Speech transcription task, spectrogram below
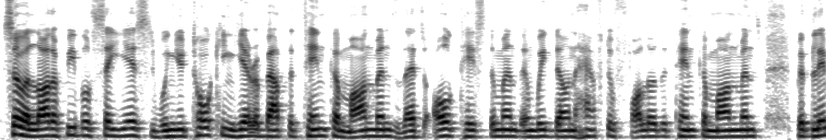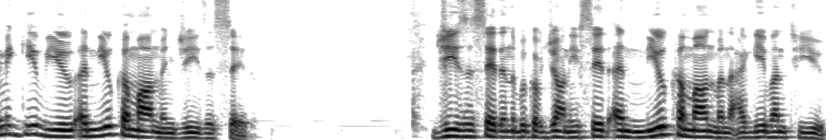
So, a lot of people say, yes, when you're talking here about the Ten Commandments, that's Old Testament and we don't have to follow the Ten Commandments. But let me give you a new commandment, Jesus said. Jesus said in the book of John, He said, A new commandment I give unto you,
